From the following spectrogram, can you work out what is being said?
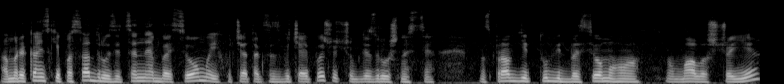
Американський Passat, друзі, це не B7, хоча так зазвичай пишуть, щоб для зручності. Насправді тут від B7 ну, мало що є.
